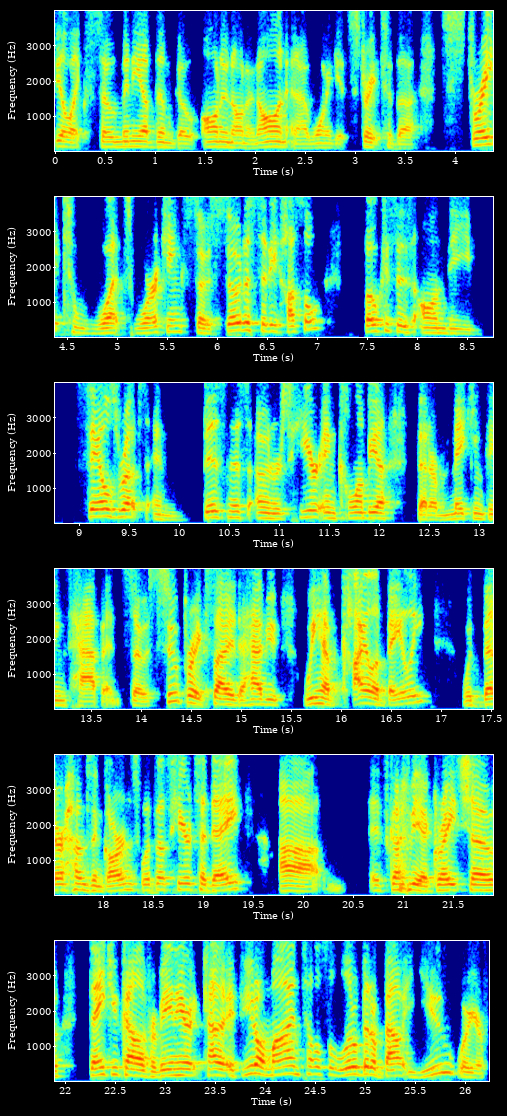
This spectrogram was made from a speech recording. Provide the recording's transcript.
feel like so many of them go on and on and on, and I want to get straight to the straight to what's working. So Soda City Hustle focuses on the sales reps and business owners here in Columbia that are making things happen. So super excited to have you. We have Kyla Bailey with Better Homes and Gardens with us here today. Uh, it's going to be a great show. Thank you, Kyla, for being here. Kyla, if you don't mind, tell us a little bit about you, where you're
